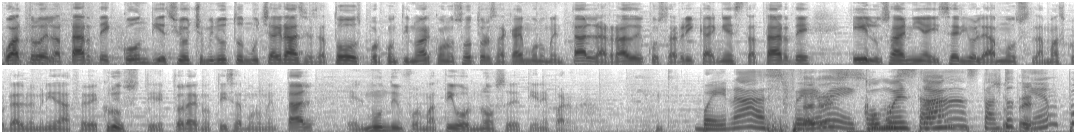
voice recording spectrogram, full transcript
4 de la tarde con 18 minutos. Muchas gracias a todos por continuar con nosotros acá en Monumental, la radio de Costa Rica en esta tarde. Y Luzania y Sergio le damos la más cordial bienvenida a Febe Cruz, directora de Noticias Monumental. El mundo informativo no se detiene para nada. Buenas, Febe. ¿cómo, ¿Cómo estás? Tanto tiempo.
